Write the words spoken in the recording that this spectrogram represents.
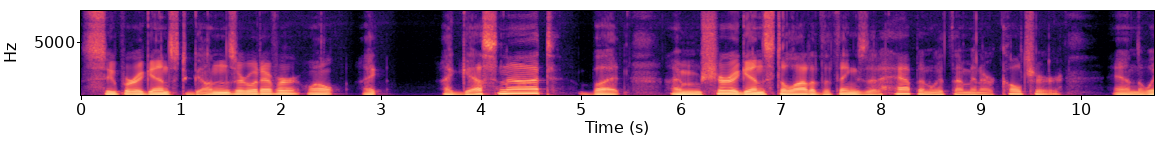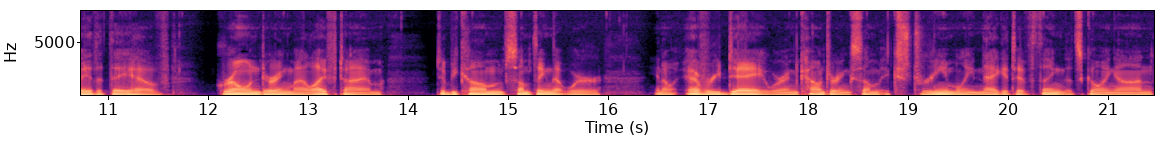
super against guns or whatever? Well, I, I guess not, but I'm sure against a lot of the things that happen with them in our culture and the way that they have grown during my lifetime to become something that we're you know, every day we're encountering some extremely negative thing that's going on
